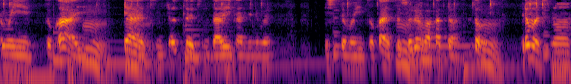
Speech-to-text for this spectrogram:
でもいいとか、うん、いや、ちょっとだるい感じにもしてもいいとか、それは分かってます。けど、うん、でもその、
